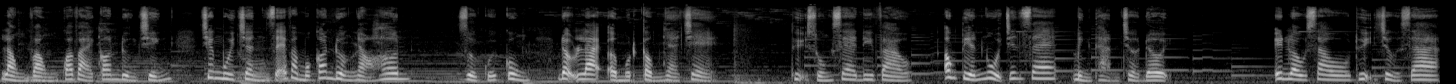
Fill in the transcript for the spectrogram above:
Lòng vòng qua vài con đường chính, chiếc mui trần rẽ vào một con đường nhỏ hơn. Rồi cuối cùng đậu lại ở một cổng nhà trẻ. Thụy xuống xe đi vào, ông Tiến ngồi trên xe, bình thản chờ đợi. Ít lâu sau, Thụy trở ra,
